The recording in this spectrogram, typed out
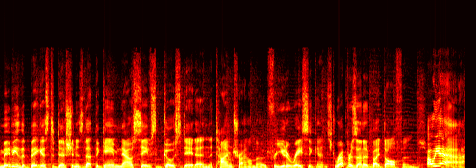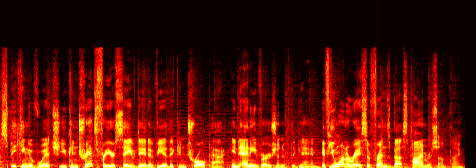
Maybe the biggest addition is that the game now saves ghost data in the time trial mode for you to race against, represented by dolphins. Oh yeah, speaking of which, you can transfer your save data via the control pack in any version of the game, if you want to race a friend's best time or something.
